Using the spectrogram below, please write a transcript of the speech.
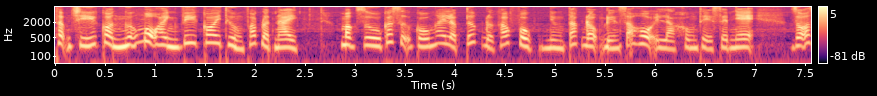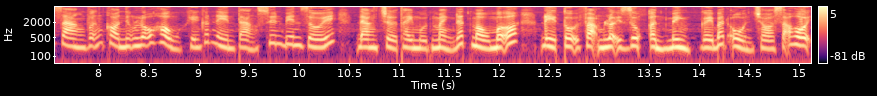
thậm chí còn ngưỡng mộ hành vi coi thường pháp luật này. Mặc dù các sự cố ngay lập tức được khắc phục nhưng tác động đến xã hội là không thể xem nhẹ. Rõ ràng vẫn còn những lỗ hổng khiến các nền tảng xuyên biên giới đang trở thành một mảnh đất màu mỡ để tội phạm lợi dụng ẩn mình gây bất ổn cho xã hội.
